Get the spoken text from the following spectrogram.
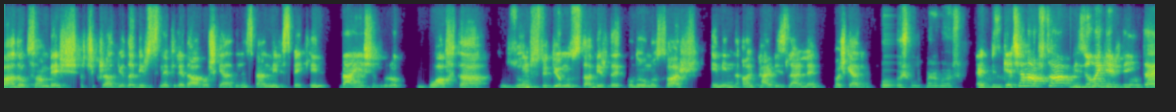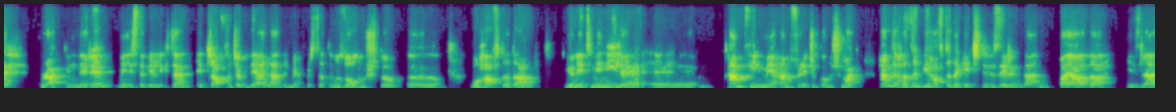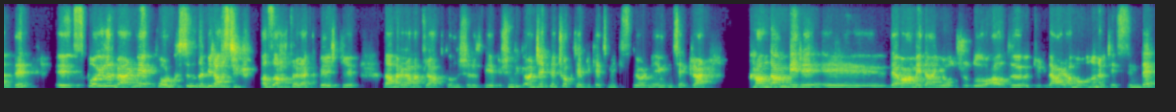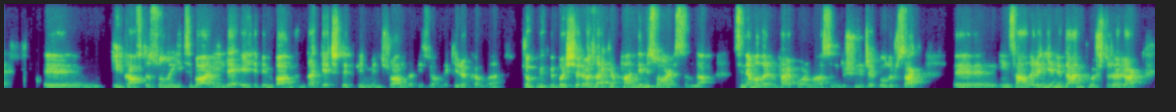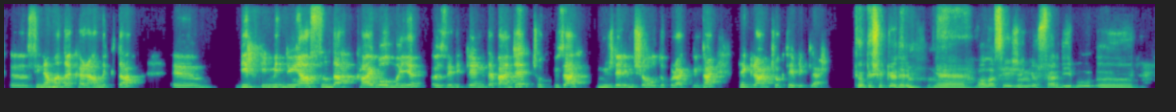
Merhaba, 95 Açık Radyo'da bir sinefile daha hoş geldiniz. Ben Melis Behlil. Ben Yeşim Grup. Bu hafta Zoom stüdyomuzda bir de konuğumuz var. Emin Alper bizlerle. Hoş geldin. Hoş bulduk, merhabalar. Evet, biz geçen hafta vizyona girdiğinde Kurak günleri Melis'le birlikte etraflıca bir değerlendirme fırsatımız olmuştu. Ee, bu haftada yönetmeniyle e, hem filmi hem süreci konuşmak hem de hazır bir hafta da geçti üzerinden. Bayağı da izlendi. E, spoiler verme korkusunu da birazcık azaltarak belki daha rahat rahat konuşuruz diye düşündük. Öncelikle çok tebrik etmek istiyorum Emin tekrar. Kandan beri e, devam eden yolculuğu, aldığı ödüller ama onun ötesinde e, ilk hafta sonu itibariyle 50 bin bandında geçti filmin şu anda vizyondaki rakamı. Çok büyük bir başarı özellikle pandemi sonrasında sinemaların performansını düşünecek olursak e, insanların yeniden koşturarak e, sinemada, karanlıkta e, bir filmin dünyasında kaybolmayı özlediklerini de bence çok güzel müjdelemiş oldu Kurak Günler. Tekrar çok tebrikler. Çok teşekkür ederim. E, Valla seyircinin gösterdiği bu e,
